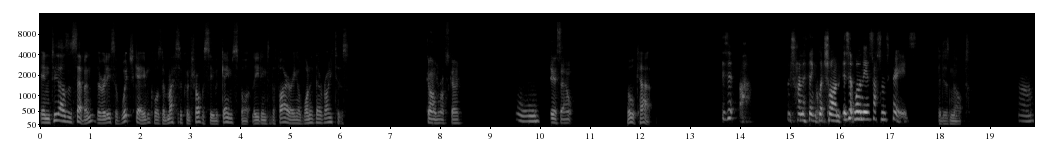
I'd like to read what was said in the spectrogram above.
In 2007, the release of which game caused a massive controversy with GameSpot, leading to the firing of one of their writers? Go on, Rossko. Mm. See us out. Oh, Kat. Is it? ah, I'm trying to think which one. Is it one of the Assassin's Creeds? It is not. Oh.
